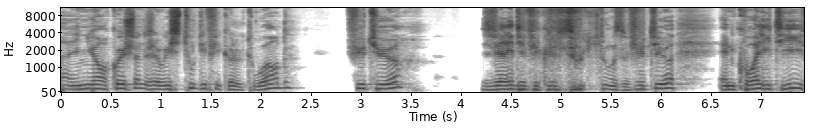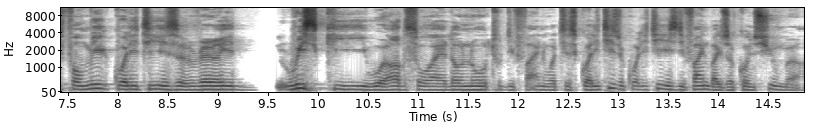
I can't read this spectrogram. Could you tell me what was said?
Uh, in your question, there is two difficult words. Future. It's very difficult to know the future and quality, for me, quality is a very risky word, so I don't know to define what is quality. The quality is defined by the consumer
